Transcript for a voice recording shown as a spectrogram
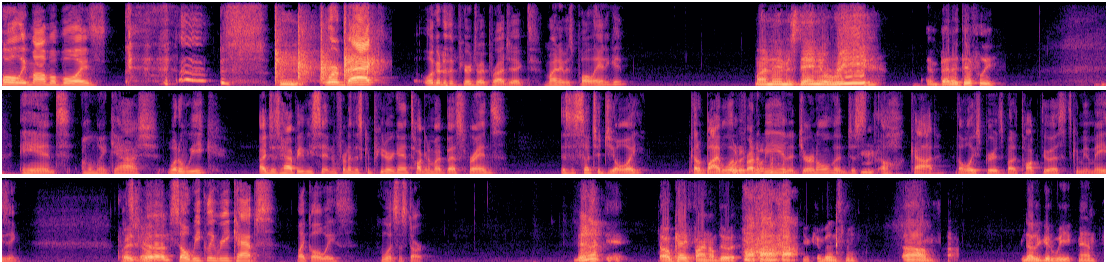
Holy mama boys. We're back. Welcome to the Pure Joy Project. My name is Paul Lanigan. My name is Daniel Reed. And Bennett Diffley. And oh my gosh, what a week. I just happy to be sitting in front of this computer again, talking to my best friends. This is such a joy. Got a Bible What in a front of me and a journal, and just Mm. oh God, the Holy Spirit's about to talk to us. It's gonna be amazing. Praise God. So weekly recaps, like always. Who wants to start? Bennett? Okay, fine, I'll do it. You convinced me. Um, another good week, man.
